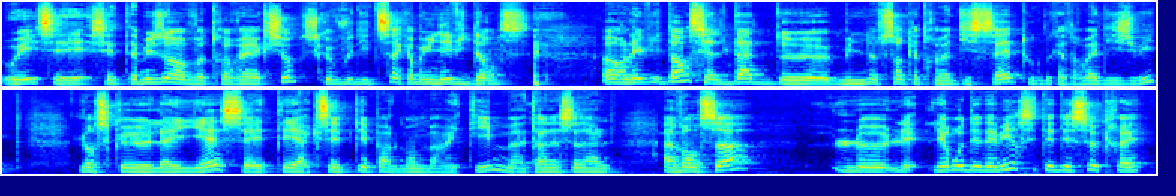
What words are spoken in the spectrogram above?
Oui c'est amusant votre réaction parce que vous dites ça comme une évidence Or, l'évidence, elle date de 1997 ou 1998, lorsque l'AIS a été accepté par le monde maritime international. Avant ça, routes des navires, c'était des secrets.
